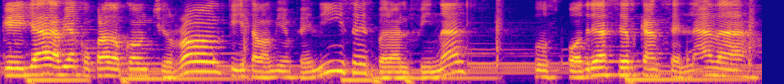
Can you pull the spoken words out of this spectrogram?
Que ya habían comprado Crunchyroll, que ya estaban bien felices, pero al final, pues podría ser cancelada.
